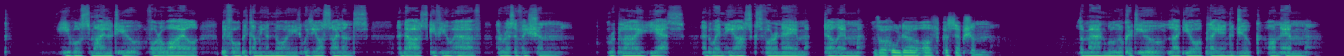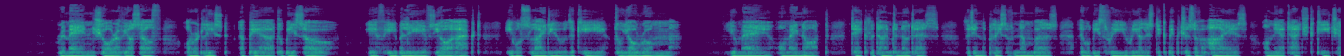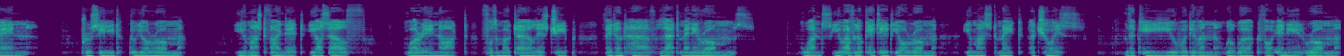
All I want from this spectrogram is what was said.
He will smile at you for a while before becoming annoyed with your silence and ask if you have a reservation. Reply yes, and when he asks for a name, tell him The holder of perception. the man will look at you like you're playing a joke on him. Remain sure of yourself, or at least appear to be so. If he believes your act, he will slide you the key to your room. You may or may not take the time to notice that in the place of numbers there will be three realistic pictures of eyes on the attached keychain. Proceed to your room. You must find it yourself. Worry not, for the motel is cheap. They don't have that many rooms. Once you have located your room, you must make a choice. The key you were given will work for any room.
